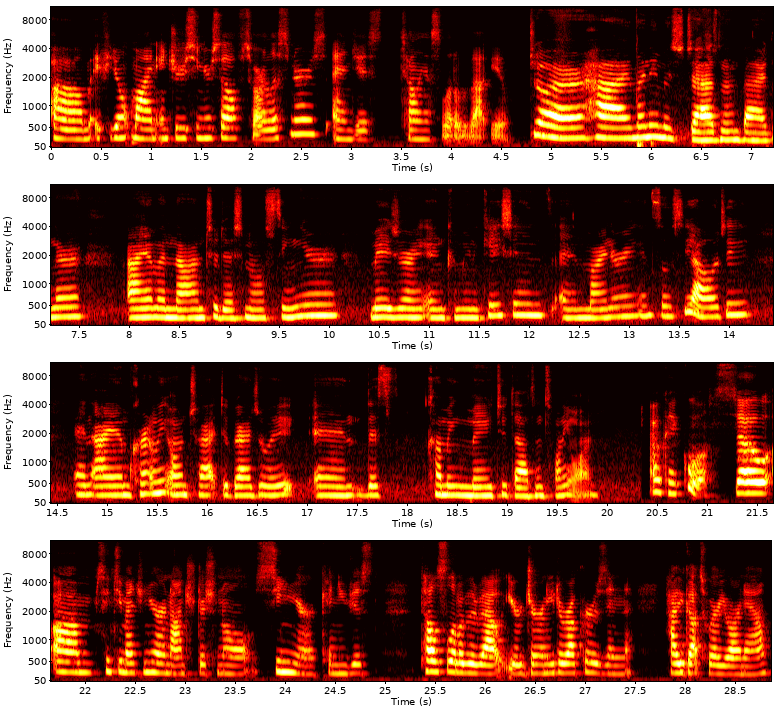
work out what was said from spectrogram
Um, if you don't mind introducing yourself to our listeners and just telling us a little bit about you. Sure. Hi, my name is Jasmine Bagner. I am a non traditional senior majoring in communications and minoring in sociology, and I am currently on track to graduate in this coming May 2021. Okay, cool. So, um, since you mentioned you're a non traditional senior, can you just tell us a little bit about your journey to Rutgers and how you got to where you are now?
